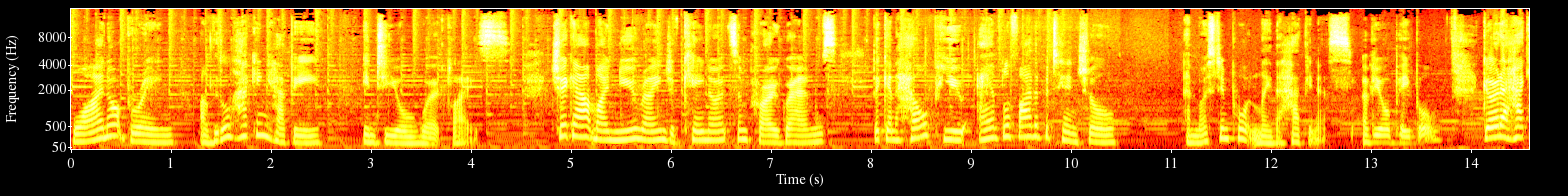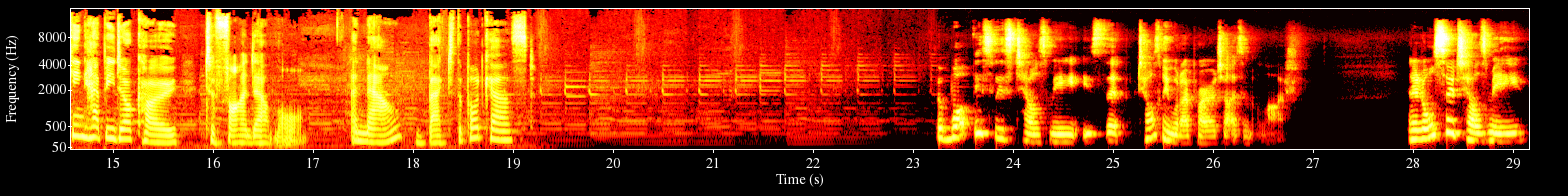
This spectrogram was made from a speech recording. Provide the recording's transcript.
why not bring a little hacking happy into your workplace? Check out my new range of keynotes and programs that can help you amplify the potential and, most importantly, the happiness of your people. Go to hackinghappy.co to find out more. And now, back to the podcast. But what this list tells me is that tells me what I prioritize in my life. And it also tells me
